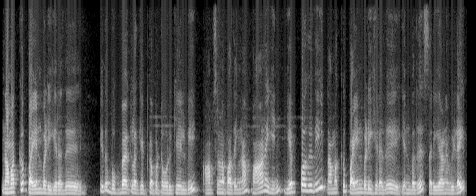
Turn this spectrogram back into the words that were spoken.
நமக்கு பயன்படுகிறது. இது புக் பேக்கில் கேட்கப்பட்ட ஒரு கேள்வி. ஆப்ஷனில் பார்த்தீங்கன்னா பானையின் எப்பகுதி நமக்கு பயன்படுகிறது என்பது சரியான விடை.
